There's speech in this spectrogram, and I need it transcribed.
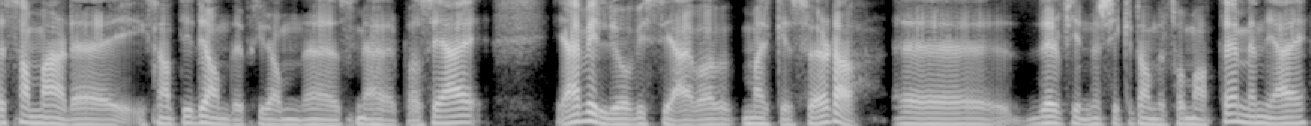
det samme er det sant, i de andre programmene som jeg hører på. Så jeg, jeg ville jo, hvis jeg var markedsfører, da eh, Dere finner sikkert andre formater, men jeg,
